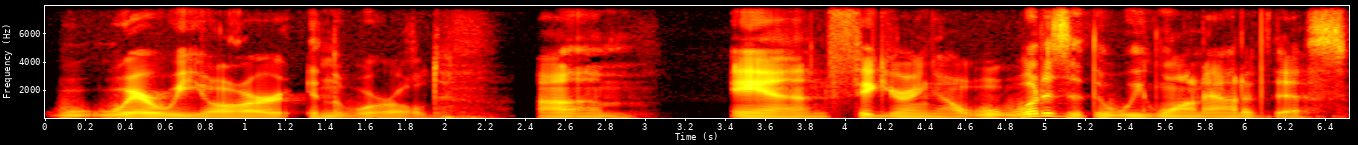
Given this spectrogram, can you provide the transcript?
where we are in the world um, and figuring out wh- what is it that we want out of this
